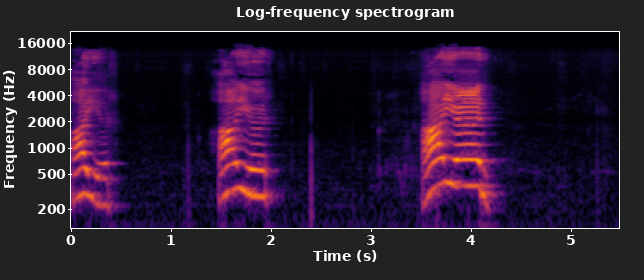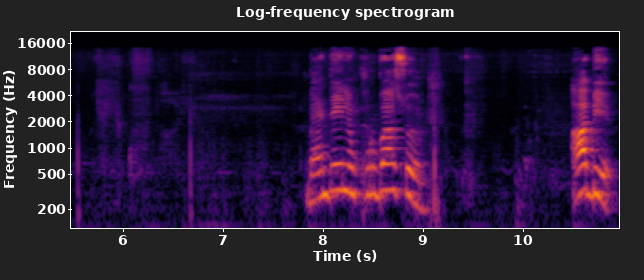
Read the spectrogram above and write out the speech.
Hayır. Hayır. Hayır. Ben değilim kurbağa sörcü. Abi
